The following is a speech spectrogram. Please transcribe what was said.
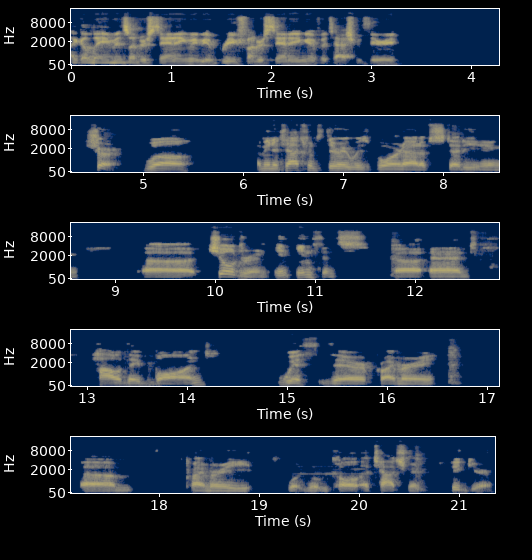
like a layman's understanding, maybe a brief understanding of attachment theory? Sure. Well, I mean, attachment theory was born out of studying uh, children, in, infants, uh, and how they bond with their primary um, primary what, what we call attachment figure.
